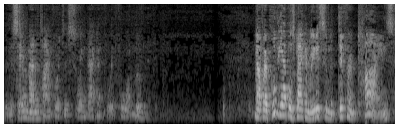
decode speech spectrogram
with the same amount of time for it to swing back and forth for one movement. Now, if I pull the apples back and release them at different times,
